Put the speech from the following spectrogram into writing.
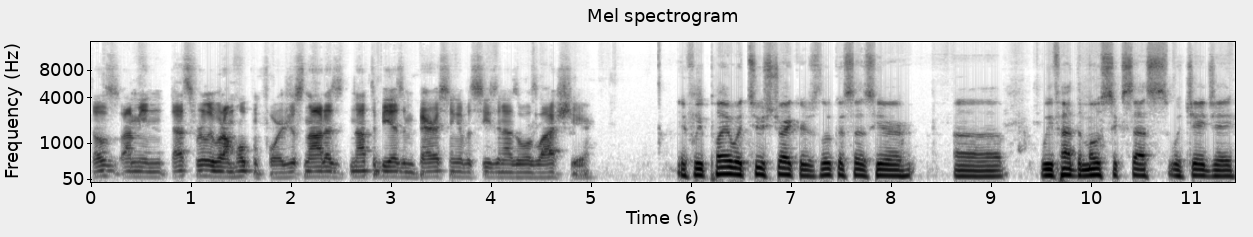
those, I mean, that's really what I'm hoping for. Just not as not to be as embarrassing of a season as it was last year. If we play with two strikers, Lucas says here, uh, we've had the most success with JJ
